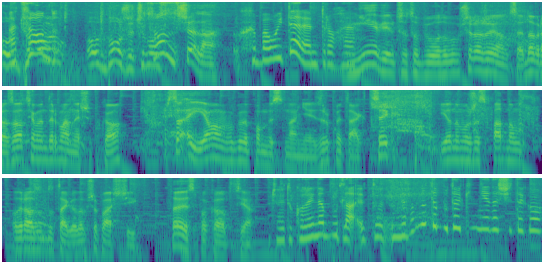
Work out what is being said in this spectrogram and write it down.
O, A co on- O, o Boże, czym on on- strzela? Chyba Witeren trochę. Nie wiem co to było, to było przerażające. Dobra, załatwiam Endermany szybko. Co, ej, ja mam w ogóle pomysł na nie. Zróbmy tak, cyk i one może spadną od razu do tego, do przepaści. To jest spoko opcja. Czekaj, tu kolejna butla. To na pewno te butelki nie da się tego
